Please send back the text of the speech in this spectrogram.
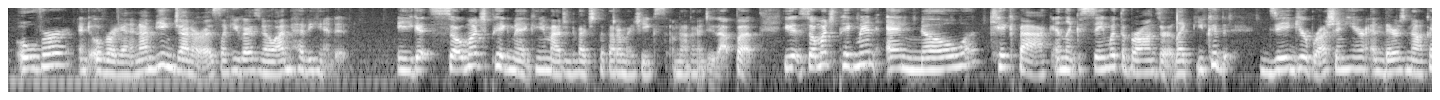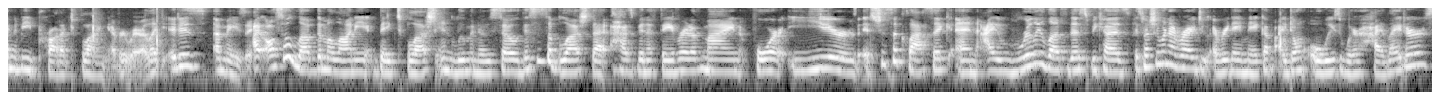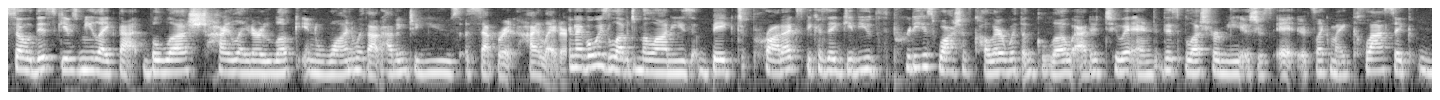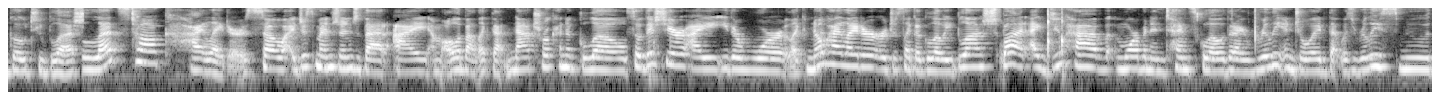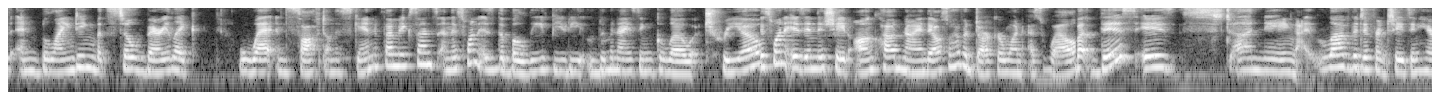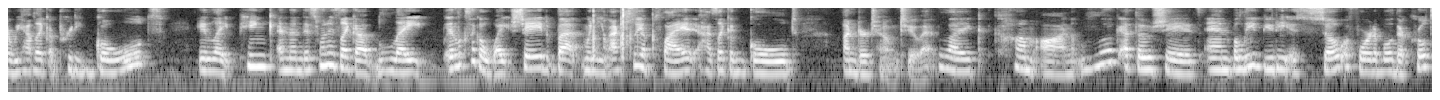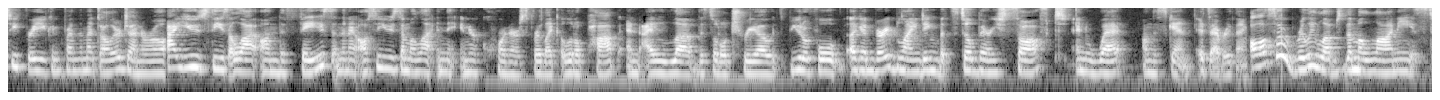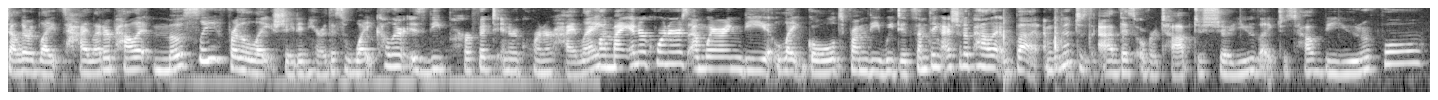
over and over again. And I'm being generous, like you guys know, I'm heavy handed. And you get so much pigment. Can you imagine if I just put that on my cheeks? I'm not gonna do that, but you get so much pigment and no kickback. And like same with the bronzer. Like you could dig your brush in here and there's not going to be product flying everywhere. Like it is amazing. I also love the Milani Baked Blush in Luminoso. This is a blush that has been a favorite of mine for years. It's just a classic and I really love this because especially whenever I do everyday makeup, I don't always wear highlighter. So this gives me like that blush highlighter look in one without having to use a separate highlighter. And I've always loved Milani's baked products because they give you the prettiest wash of color with a glow added to it. And this blush for me is just it. It's like my classic classic go-to blush. Let's talk highlighters. So I just mentioned that I am all about like that natural kind of glow. So this year I either wore like no highlighter or just like a glowy blush, but I do have more of an intense glow that I really enjoyed that was really smooth and blinding, but still very like wet and soft on the skin, if that makes sense. And this one is the Believe Beauty Luminizing Glow Trio. This one is in the shade On Cloud 9. They also have a darker one as well. But this is stunning. I love the different shades in here. We have like a pretty gold, a light pink, and then this one is like a light, it looks like a white shade, but when you actually apply it, it has like a gold undertone to it. Like, come on, look at those shades. And Believe Beauty is so affordable. They're cruelty free. You can find them at Dollar General. I use these a lot on the face and then I also use them a lot in the inner corners for like a little pop. And I love this little trio. It's beautiful. Again, very blinding, but still very soft and wet on the skin. It's everything. Also really loved the Milani Stellar Lights highlighter palette, mostly for the light shade in here. This white color is the perfect inner corner highlight. On my inner corners, I'm wearing the light gold from the We Did Something I Should Have palette, but I'm gonna just add this over top to show you like just how beautiful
